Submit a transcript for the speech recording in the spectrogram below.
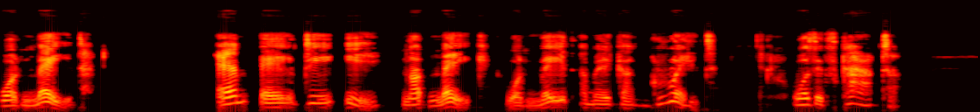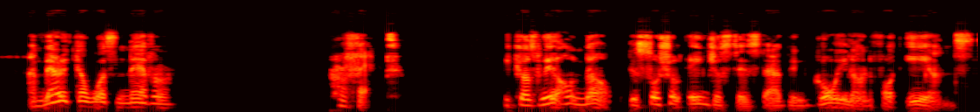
What made M A D E, not make, what made America great was its character. America was never perfect. because we all know the social injustice that have been going on for eons.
